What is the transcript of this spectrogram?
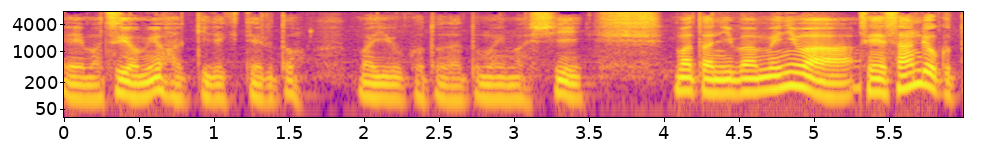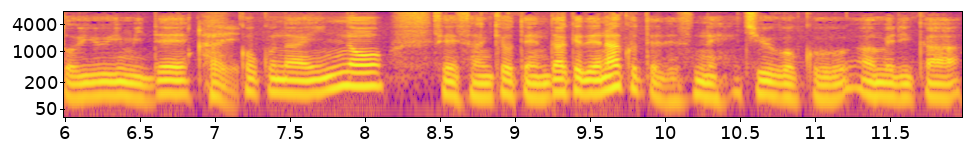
えー、まあ強みを発揮できていると。まあ、いうことだと思いますしまた2番目には生産力という意味で、はい、国内の生産拠点だけでなくてですね中国アメリカ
